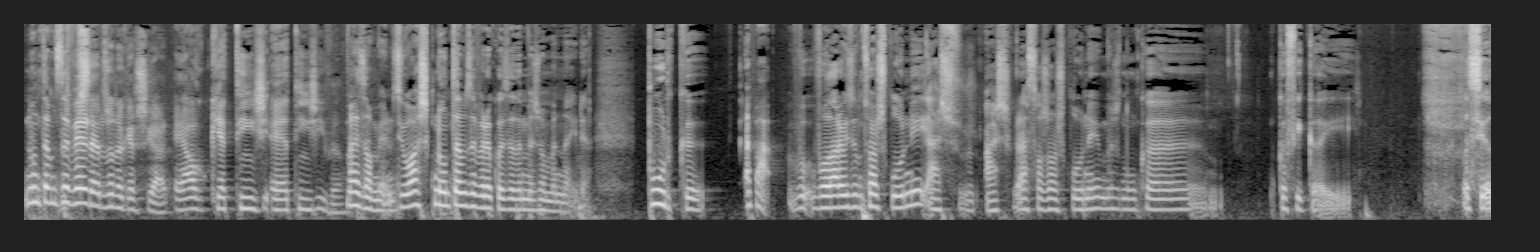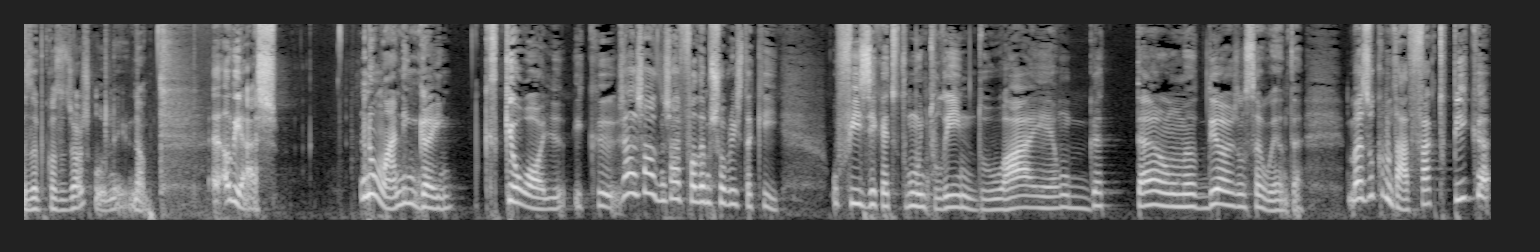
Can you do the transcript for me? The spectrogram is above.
não estamos a ver. Percebes onde eu quero chegar? É algo que é, atingi é atingível. Mais ou menos. Eu acho que não estamos a ver a coisa da mesma maneira. Porque, epá, vou, vou dar o exemplo de Jorge Clooney, acho, acho graça ao Jorge Clooney, mas nunca, nunca fiquei acesa por causa de Jorge Clooney. Não. Aliás, não há ninguém que, que eu olhe e que. Já, já, já falamos sobre isto aqui. O físico é tudo muito lindo, ai, é um gatão, meu Deus, não se aguenta. Mas o que me dá de facto pica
